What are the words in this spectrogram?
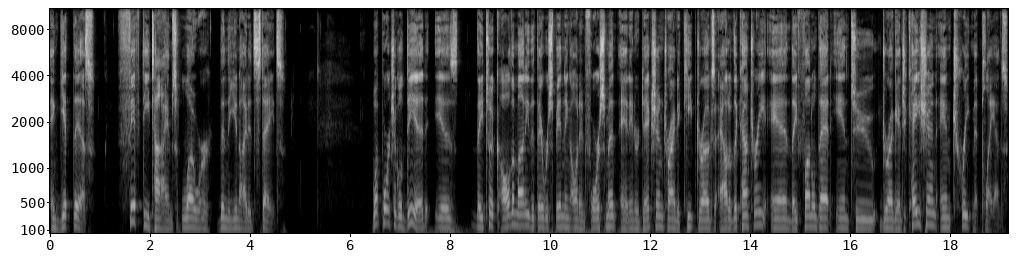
And get this 50 times lower than the United States. What Portugal did is they took all the money that they were spending on enforcement and interdiction, trying to keep drugs out of the country, and they funneled that into drug education and treatment plans.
